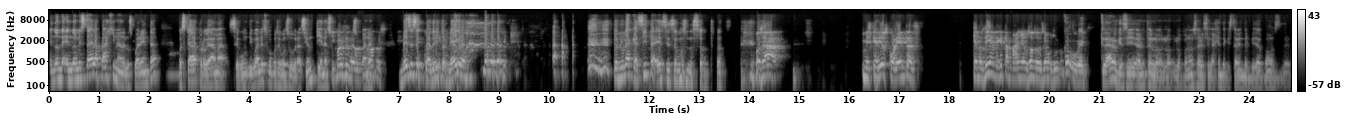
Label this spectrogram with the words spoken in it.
En donde, en donde está la página de los 40, pues cada programa, según, igual es poco según su duración, tiene su, ¿y cuál es el de su banner. nosotros? ¿Ves ese cuadrito negro? Con una casita, ese somos nosotros. O sea, mis queridos cuarentas, que nos digan de qué tamaño nosotros hacemos uno. Claro que sí, ahorita lo, lo, lo ponemos a ver si la gente que está viendo el video podemos eh,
